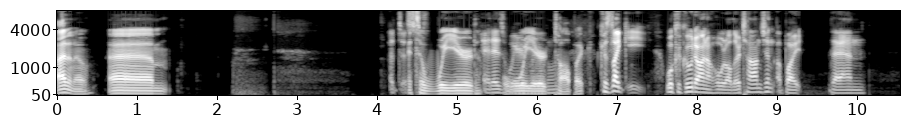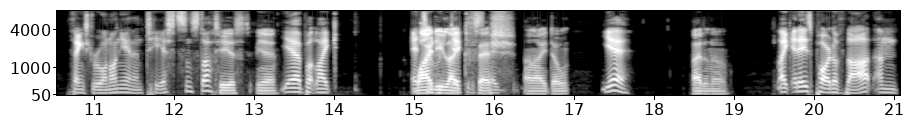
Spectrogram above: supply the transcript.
I don't know. Um just- it's a weird it is weird, weird, weird. topic. Because like we could go down a whole other tangent about then things growing on you and then tastes and stuff. Taste, yeah. yeah, but like, it's Why do you like fish and I don't? Yeah, I don't know. like it is part of that, and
